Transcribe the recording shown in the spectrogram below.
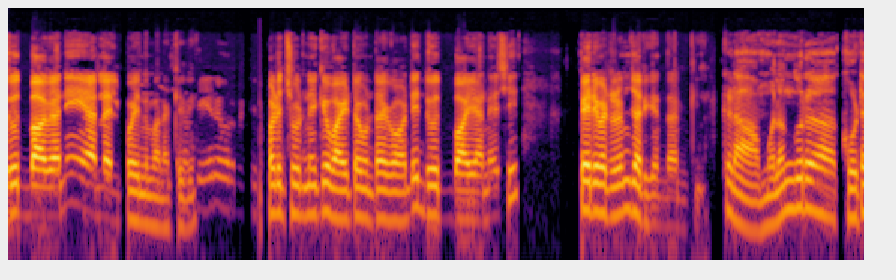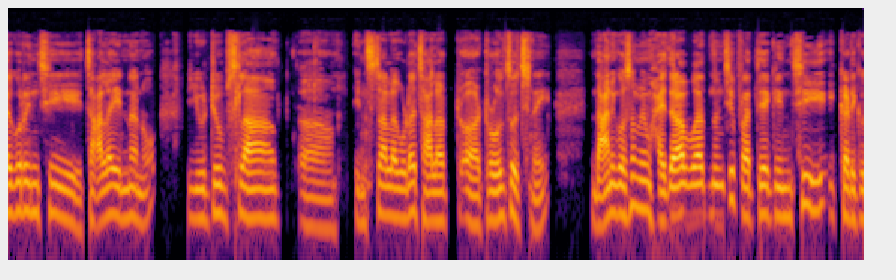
దూద్ బావి అని అట్లా వెళ్ళిపోయింది మనకి ఇది. ఇప్పటి చూడడానికి వైట్ ఉంటాయి కాబట్టి దూద్ బావి అనేసి పేరు పెట్టడం జరిగింది దానికి. ఇక్కడ ములంగూర కోట గురించి చాలా విన్నాను. యూట్యూబ్స్లా ఇన్స్టాలో కూడా చాలా ట్రోల్స్ వచ్చినాయి. దానికోసం మేము హైదరాబాద్ నుంచి ప్రత్యేకించి ఇక్కడికి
